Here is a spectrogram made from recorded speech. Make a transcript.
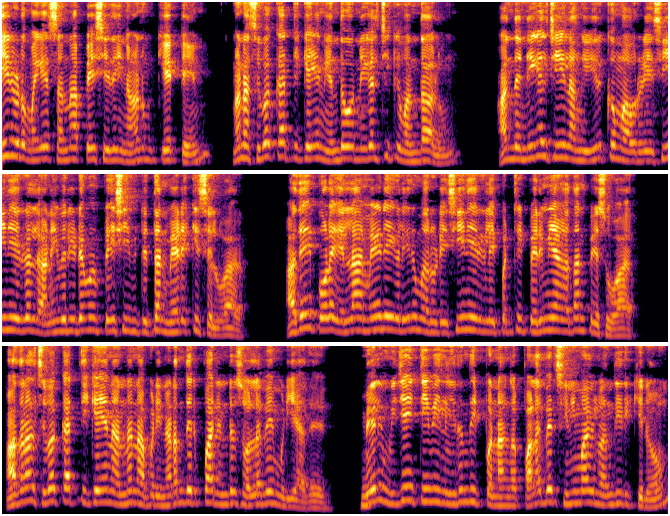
ஈரோடு மகேஷ் அண்ணா பேசியதை நானும் கேட்டேன். ஆனால் சிவகார்த்திகேயன் எந்த ஒரு நிகழ்ச்சிக்கு வந்தாலும் அந்த நிகழ்ச்சியில் அங்கு இருக்கும் அவருடைய சீனியர்கள் அனைவரிடமும் பேசிவிட்டு தான் மேடைக்கு செல்வார். அதே போல எல்லா மேடைகளிலும் அவருடைய சீனியர்களை பற்றி பெருமையாக தான் பேசுவார். அதனால் சிவகார்த்திகேயன் அண்ணன் அப்படி நடந்திருப்பார் என்று சொல்லவே முடியாது. மேலும் விஜய் டிவியில் இருந்து இப்போ நாங்கள் பல பேர் சினிமாவில் வந்திருக்கிறோம்.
